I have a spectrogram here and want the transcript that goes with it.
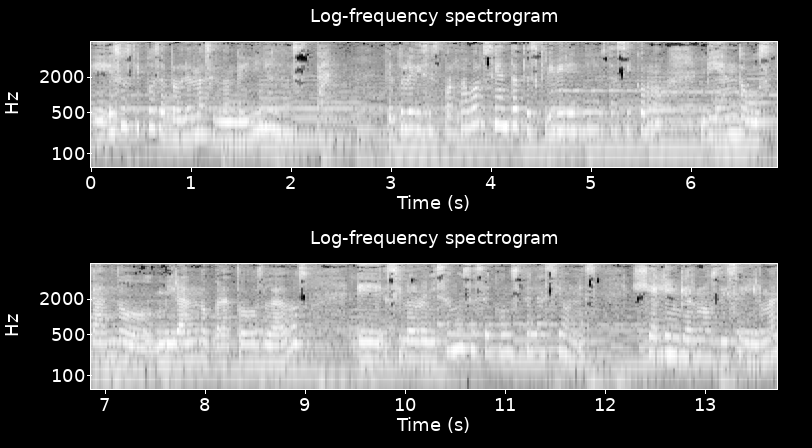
eh, esos tipos de problemas en donde el niño no está. Que tú le dices, por favor, siéntate a escribir y el niño está así como viendo, buscando, mirando para todos lados. Eh, si lo revisamos desde constelaciones, Hellinger nos dice, Irma,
